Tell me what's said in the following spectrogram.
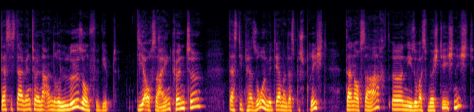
dass es da eventuell eine andere Lösung für gibt, die auch sein könnte, dass die Person, mit der man das bespricht, dann auch sagt, äh, nee, sowas möchte ich nicht.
